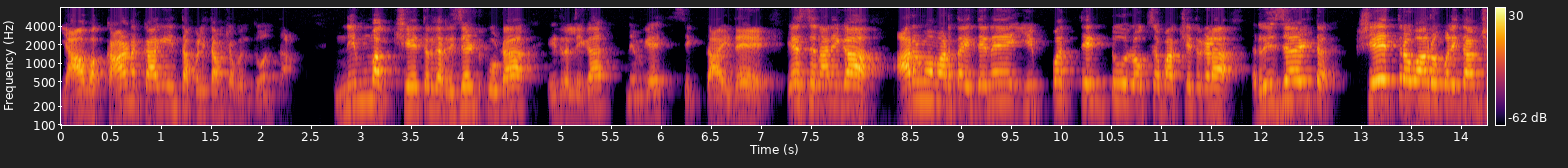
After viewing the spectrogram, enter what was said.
ಯಾವ ಕಾರಣಕ್ಕಾಗಿ ಇಂಥ ಫಲಿತಾಂಶ ಬಂತು ಅಂತ. ನಿಮ್ಮ ಕ್ಷೇತ್ರದ ರಿಸಲ್ಟ್ ಕೂಡ ಇದರಲ್ಲೀಗ ನಿಮಗೆ ಸಿಗ್ತಾ ಇದೆ. ಎಸ್ ನಾನೀಗ ಆರಂಭ ಮಾಡ್ತಾ ಇದ್ದೇನೆ. ಇಪ್ಪತ್ತೆಂಟು ಲೋಕಸಭಾ ಕ್ಷೇತ್ರಗಳ ರಿಸಲ್ಟ್ ಕ್ಷೇತ್ರವಾರು ಫಲಿತಾಂಶ.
